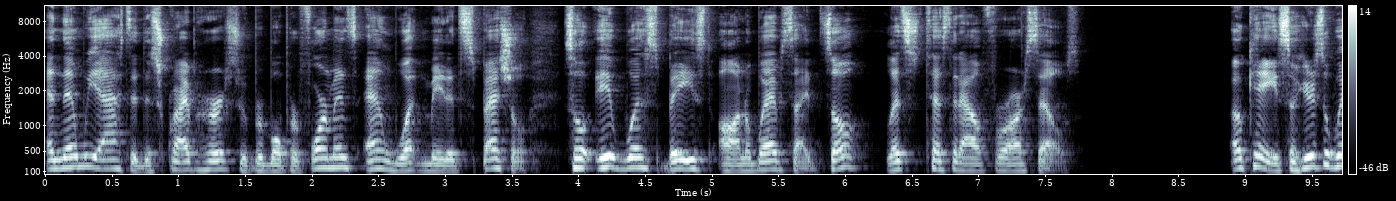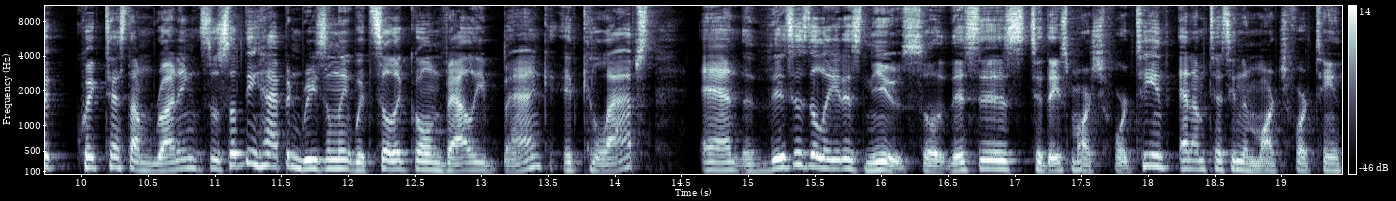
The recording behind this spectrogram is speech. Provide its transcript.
and then we asked it describe her Super Bowl performance and what made it special. So it was based on a website. So let's test it out for ourselves. Okay, so here's a quick, quick test I'm running. So something happened recently with Silicon Valley Bank. It collapsed and this is the latest news. So this is today's March 14th and I'm testing the March 14th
